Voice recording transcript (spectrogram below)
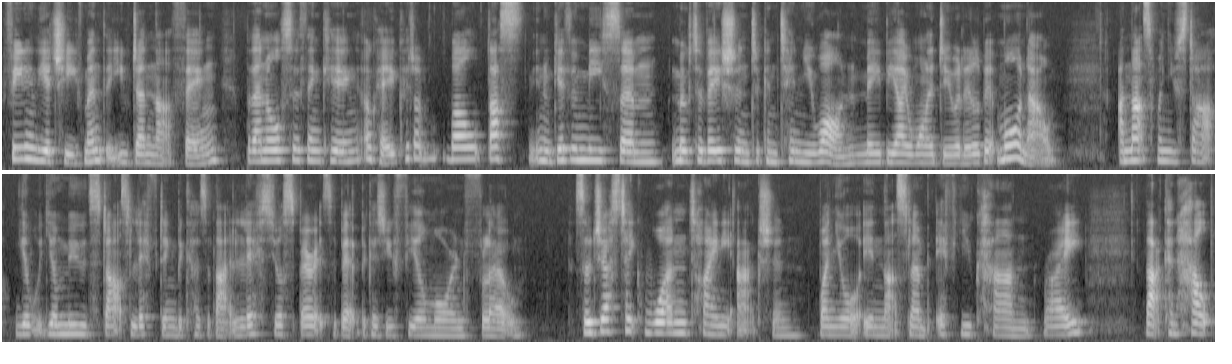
Feeling the achievement that you've done that thing but then also thinking okay could I well that's you know given me some motivation to continue on maybe I want to do a little bit more now. And that's when you start your your mood starts lifting because of that. It lifts your spirits a bit because you feel more in flow so just take one tiny action when you're in that slump if you can, right? That can help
